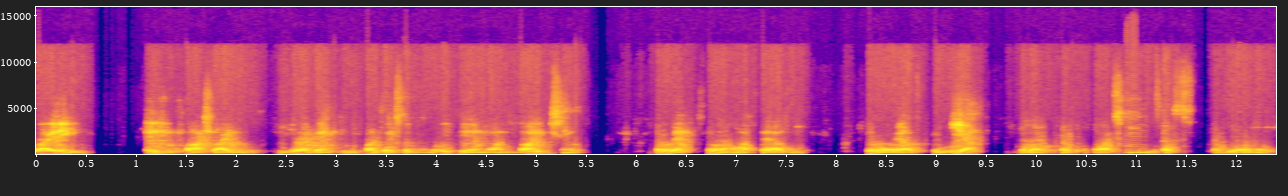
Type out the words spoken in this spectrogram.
rating, energy class rating, the Eurovent in the context of an EPM1 90%, talk about two and a half thousand kilowatt hours per year for that device mm. of Eurovent.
